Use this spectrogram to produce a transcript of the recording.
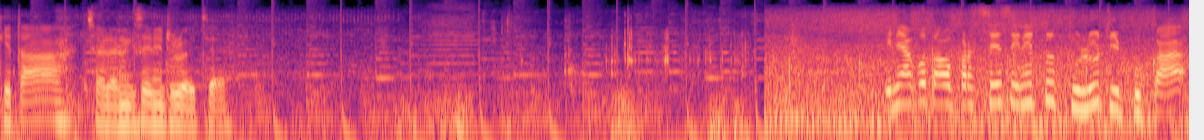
kita jalan ke sini dulu aja ini aku tahu persis ini tuh dulu dibuka.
